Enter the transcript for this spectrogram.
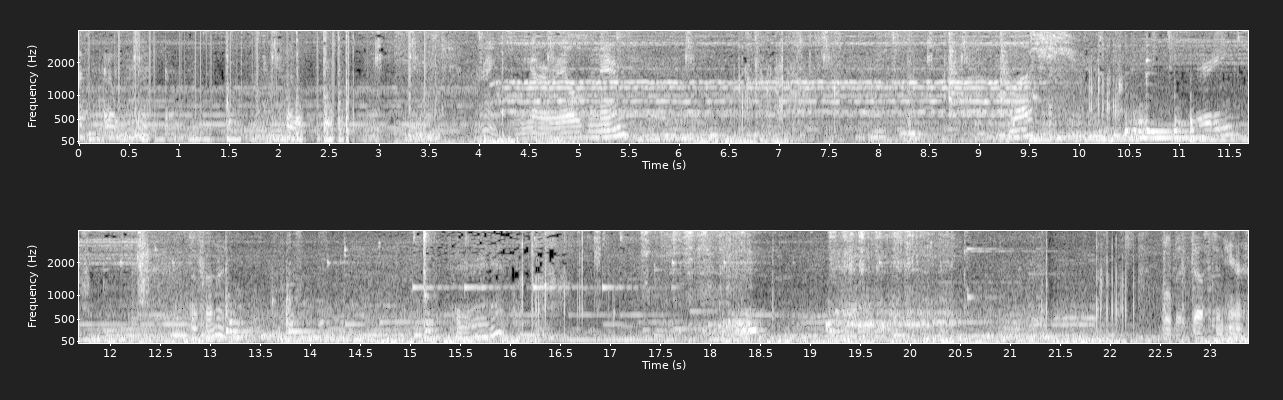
Alright, so we got our rails in there. Nice and Flush. Sturdy. That's fine. There it. A little bit of dust in here,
